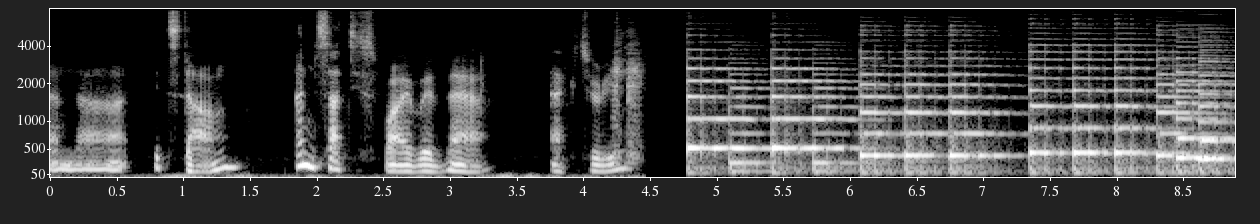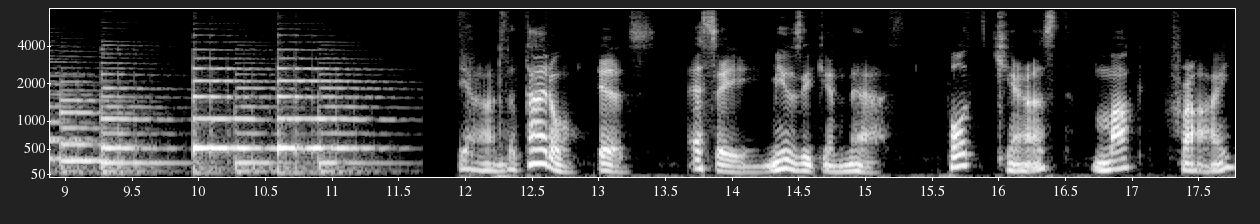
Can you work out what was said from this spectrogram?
and uh, it's done. I'm satisfied with that actually. Yeah, the title is Essay, Music and Math Podcast Macht Frei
